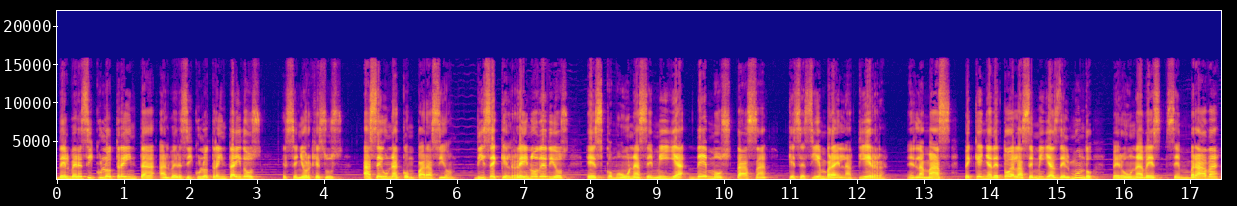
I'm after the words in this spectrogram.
Del versículo 30 al versículo 32, el Señor Jesús hace una comparación. Dice que el reino de Dios es como una semilla de mostaza que se siembra en la tierra. Es la más pequeña de todas las semillas del mundo, pero una vez sembrada,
